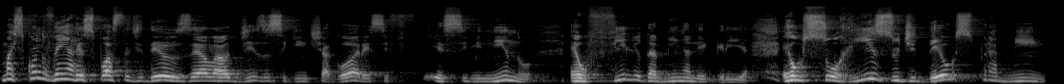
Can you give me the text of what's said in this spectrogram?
Mas quando vem a resposta de Deus, ela diz o seguinte: agora esse, esse menino é o filho da minha alegria, é o sorriso de Deus para mim.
